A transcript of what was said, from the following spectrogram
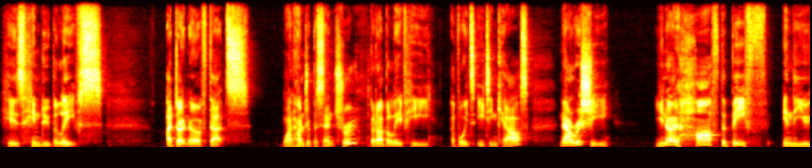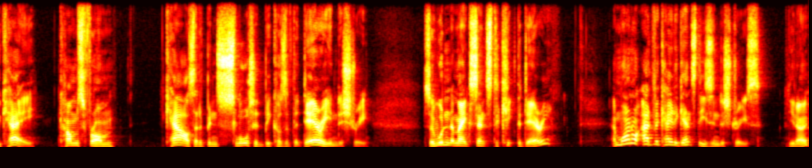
his Hindu beliefs. I don't know if that's 100% true, but I believe he avoids eating cows. Now, Rishi, you know, half the beef in the UK comes from cows that have been slaughtered because of the dairy industry. So wouldn't it make sense to kick the dairy? And why not advocate against these industries? You know,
